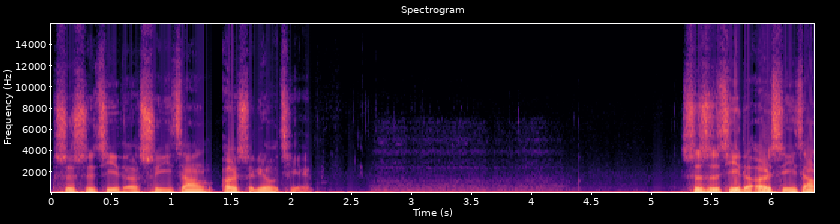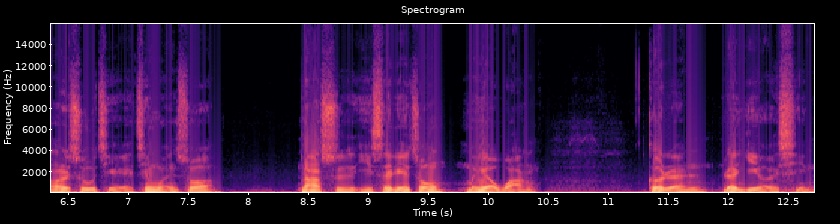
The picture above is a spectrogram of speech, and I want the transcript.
四世纪的十一章二十六节。四世纪的二十一章二十五节经文说：“那时以色列中没有王。”个人任意而行。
